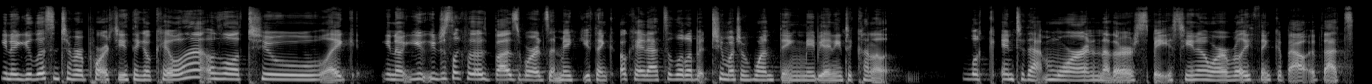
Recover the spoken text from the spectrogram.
You know, you listen to reports, you think, okay, well, that was a little too like, you know, you, you just look for those buzzwords that make you think, okay, that's a little bit too much of one thing. Maybe I need to kind of look into that more in another space, you know, or really think about if that's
